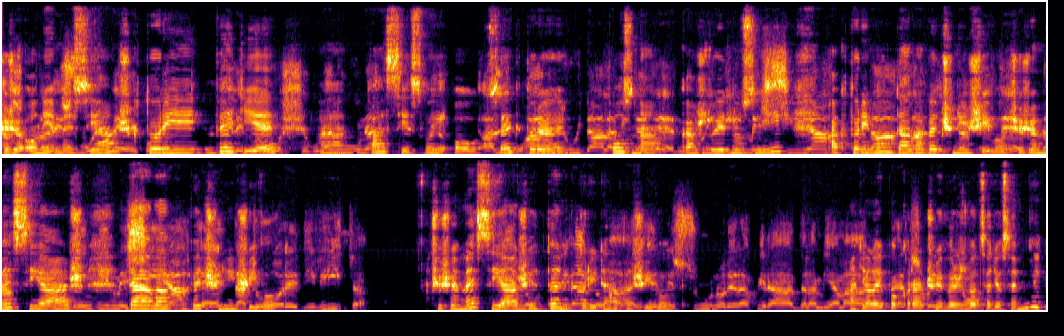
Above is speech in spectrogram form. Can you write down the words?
Čiže on je Mesiáš, ktorý vedie a pasie svoje ovce, ktoré pozná každú jednu z nich a ktorým on dáva väčší život. Čiže Mesiáš dáva väčší život. Čiže Mesiáš je ten, ktorý dáva život. A ďalej pokračuje verš 28. Nik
